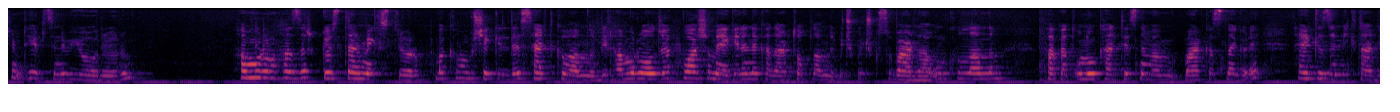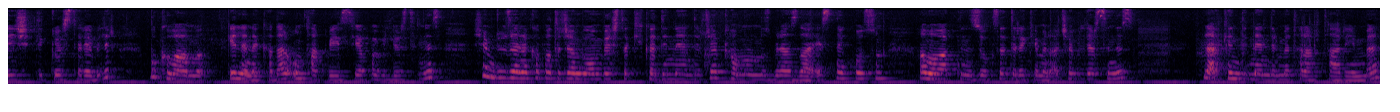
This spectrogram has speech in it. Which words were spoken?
Şimdi hepsini bir yoğuruyorum. Hamurum hazır. Göstermek istiyorum. Bakın bu şekilde sert kıvamlı bir hamur olacak. Bu aşamaya gelene kadar toplamda 3,5 su bardağı un kullandım. Fakat unun kalitesine ve markasına göre herkese miktar değişiklik gösterebilir. Bu kıvamı gelene kadar un takviyesi yapabilirsiniz. Şimdi üzerine kapatacağım bir 15 dakika dinlendireceğim. Hamurumuz biraz daha esnek olsun. Ama vaktiniz yoksa direkt hemen açabilirsiniz. Lakin dinlendirme taraftarıyım ben.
